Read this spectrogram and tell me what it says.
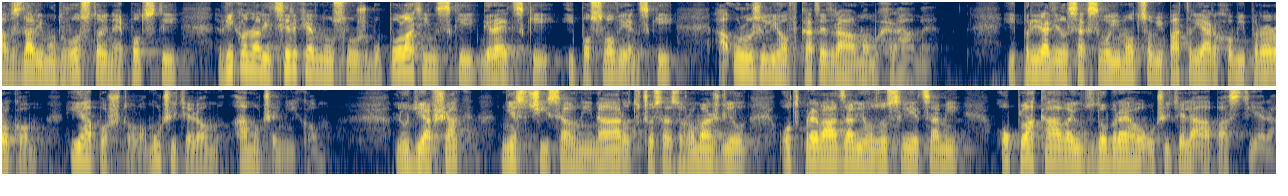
a vzdali mu dôstojné pocty, vykonali cirkevnú službu po latinsky, grécky i po slovensky a uložili ho v katedrálnom chráme. I priradil sa k svojim otcom i patriarchom i prorokom, i apoštolom, učiteľom a mučeníkom Ľudia však, nesčíselný národ, čo sa zhromaždil, odprevádzali ho so sviecami, oplakávajúc dobrého učiteľa a pastiera.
